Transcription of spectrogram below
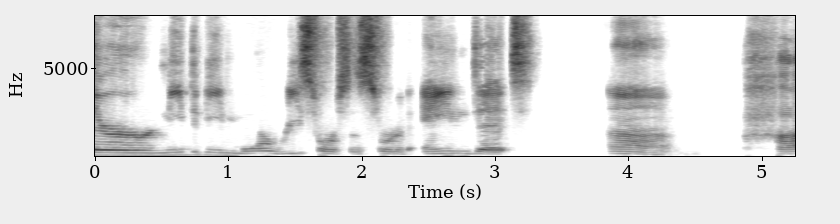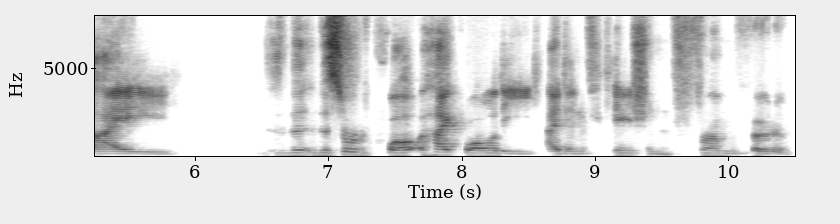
there need to be more resources sort of aimed at um, high, the, the sort of qual- high quality identification from photo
